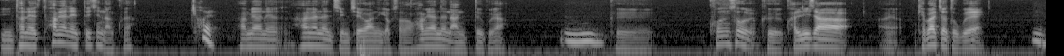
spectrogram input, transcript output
인터넷 화면에 뜨진 않고요. 헐. 화면은 화면은 지금 제어하는 게 없어서 화면은 안 뜨고요. 음, 그 콘솔 그 관리자 아니, 개발자 도구에 음,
